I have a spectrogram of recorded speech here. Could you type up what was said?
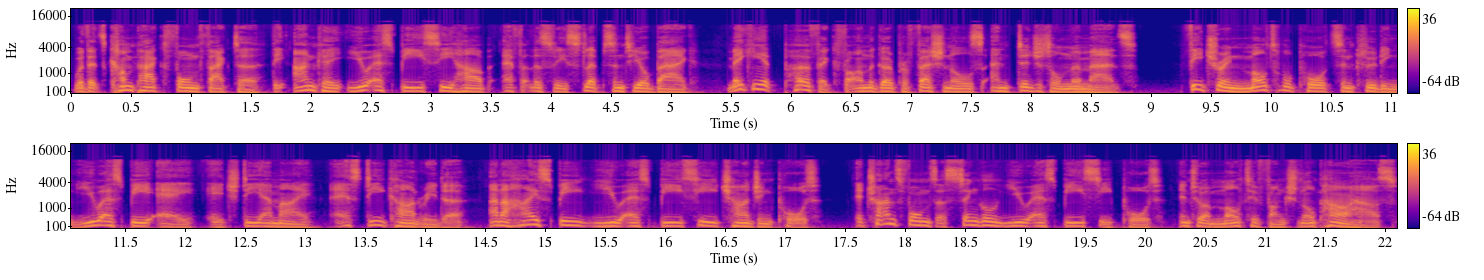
With its compact form factor, the Anker USB-C Hub effortlessly slips into your bag making it perfect for on-the-go professionals and digital nomads. Featuring multiple ports including USB-A, HDMI, SD card reader, and a high-speed USB-C charging port, it transforms a single USB-C port into a multifunctional powerhouse.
